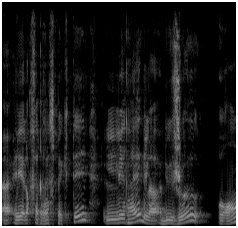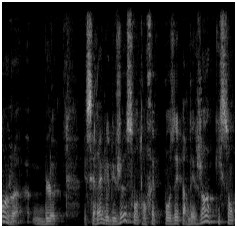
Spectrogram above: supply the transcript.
euh, et à leur faire respecter les règles du jeu orange-bleu. Et ces règles du jeu sont en fait posées par des gens qui sont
